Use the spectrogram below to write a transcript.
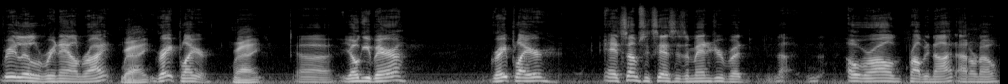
very little renown, right? right, Great player. right. Uh, Yogi Berra, great player. Had some success as a manager, but not, overall, probably not. I don't know.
